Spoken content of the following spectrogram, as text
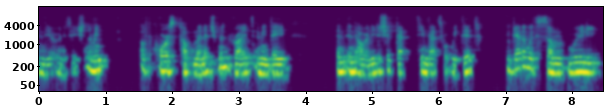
in the organization. I mean, of course, top management, right? I mean, they in, in our leadership that team, that's what we did, together with some really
